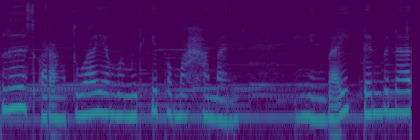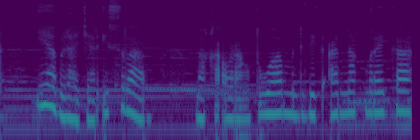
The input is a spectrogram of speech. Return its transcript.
plus orang tua yang memiliki pemahaman. Ingin baik dan benar, ia belajar Islam. Maka orang tua mendidik anak mereka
